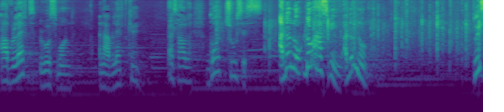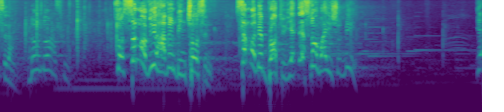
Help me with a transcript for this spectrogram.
I've left Rosemont and I've left Ken. That's how God chooses. I don't know. Don't ask me. I don't know. Please sit down. Don't, don't ask me. So some of you haven't been chosen. Somebody brought you here. That's not where you should be. Yeah.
